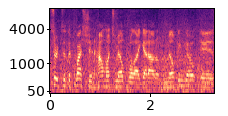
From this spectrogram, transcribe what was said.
answer to the question, how much milk will I get out of a milking goat is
